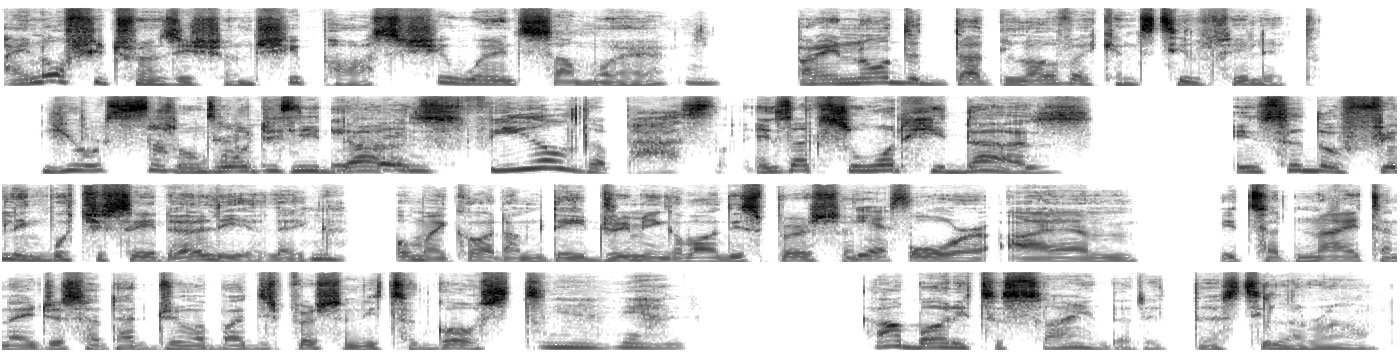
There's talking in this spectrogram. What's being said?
I know she transitioned, she passed, she went somewhere, Mm. but I know that that love, I can still feel it. You what sometimes he even does- feel the person. Exactly. So what he does, instead of feeling what you said earlier, like, Mm. oh my God, I'm daydreaming about this person, Yes. or I am, it's at night and I just had that dream about this person, it's a ghost. Yeah, yeah. How about it's a sign that it, they're still around?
